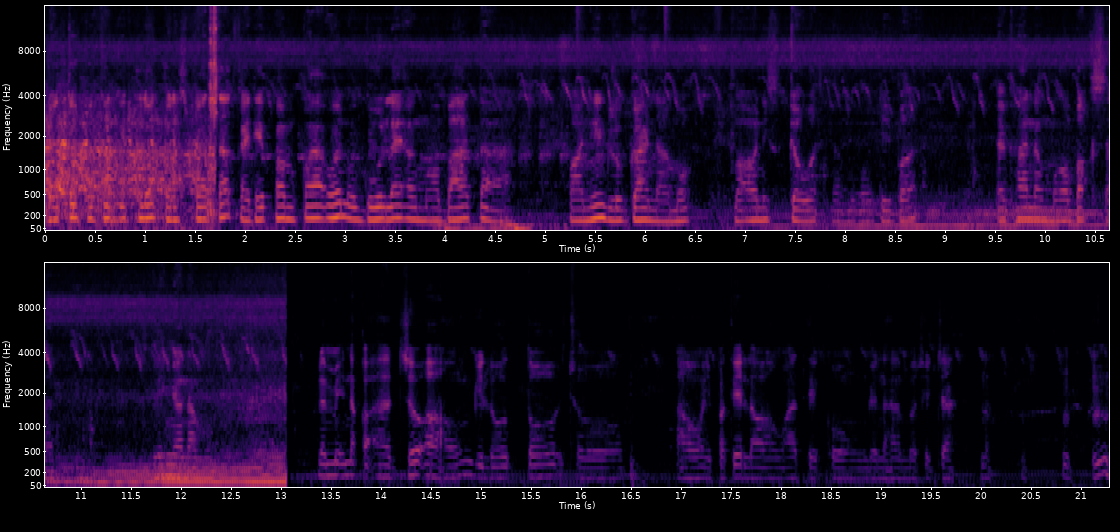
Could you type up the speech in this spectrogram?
Luto po kong itlog para sa bata kay di pa makaon o gulay ang mga bata. Paning lugar na mo. Maonis gawas na mo, di ba? Daghan ng mga baksan. Linga na mo. Lami na kaadyo ahong giloto. So, ahong ipatilaw ang ate kung ganahan mo siya. No?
